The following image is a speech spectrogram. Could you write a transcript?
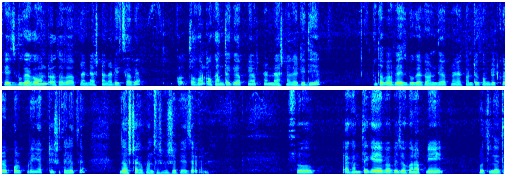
ফেসবুক অ্যাকাউন্ট অথবা আপনার ন্যাশনাল আইডি হিসাবে তখন ওখান থেকে আপনি আপনার ন্যাশনাল আইডি দিয়ে অথবা ফেসবুক অ্যাকাউন্ট দিয়ে আপনার অ্যাকাউন্টে কমপ্লিট করার পরপরই আপনি সাথে সাথে দশ টাকা পঞ্চাশ পয়সা পেয়ে যাবেন। সো এখান থেকে এভাবে যখন আপনি প্রতিনিয়ত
